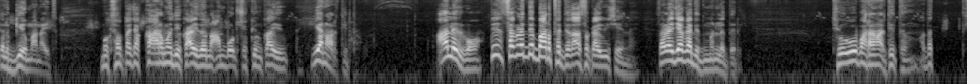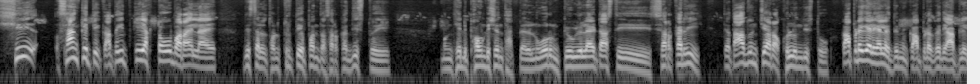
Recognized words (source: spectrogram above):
त्याला गेम आणायचं मग स्वतःच्या कारमध्ये काही जण आंबोट शिकून काही येणार तिथं. आलेच भाऊ. ते सगळे ते बर्थ देत असं काही विषय नाही. सगळ्या जगात येत म्हणलं तरी. ते उभा राहणार तिथं. आता ही सांकेतिक आता इतकी एकटा उभा राहिला आहे दिसायला थोडं तृतीय पंथासारखा दिसतोय. मग ह्याने फाउंडेशन थापलेलं आणि वरून पिवळी लाइट असते सरकारी त्यात अजून चेहरा खुलून दिसतो. कापडे गेले गेले तुम्ही? कापडं कधी आपले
